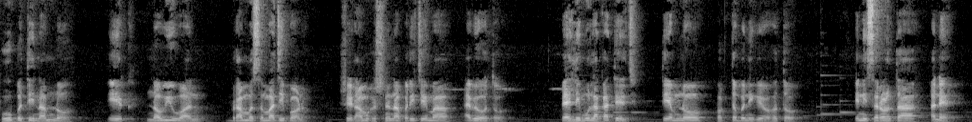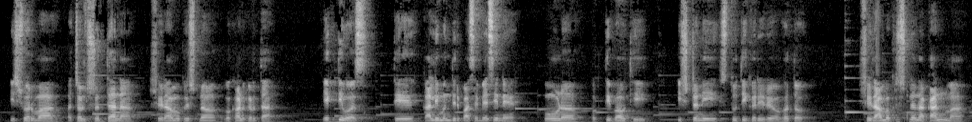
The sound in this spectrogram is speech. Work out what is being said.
ભૂપતિ નામનો એક નવયુવાન બ્રાહ્મ સમાજી પણ શ્રી રામકૃષ્ણના પરિચયમાં આવ્યો હતો. પહેલી મુલાકાતે જ તે એમનો ભક્ત બની ગયો હતો. એની સરળતા અને ઈશ્વરમાં અચલ શ્રદ્ધાના શ્રી રામકૃષ્ણ વખાણ કરતા એક દિવસ તે કાલી મંદિર પાસે બેસીને પૂર્ણ ભક્તિભાવથી ઈષ્ટની સ્તુતિ કરી રહ્યો હતો. શ્રી રામકૃષ્ણના કાનમાં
